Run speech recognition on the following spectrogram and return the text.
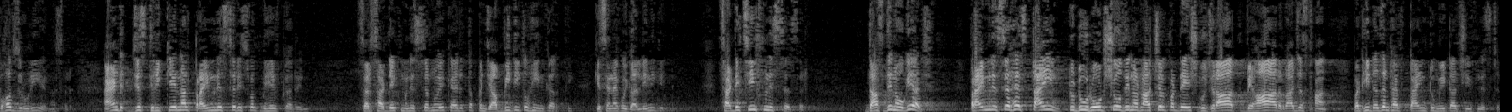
ਬਹੁਤ ਜ਼ਰੂਰੀ ਹੈ ਨਾ, ਸਰ। ਐਂਡ ਜਿਸ ਤਰੀਕੇ ਨਾਲ ਪ੍ਰਾਈਮ ਮਿਨਿਸਟਰ ਇਸ ਵਕਤ ਬਿਹੇਵ ਕਰ ਰਹੇ ਨੇ ਸਰ ਸਾਡੇ ਇੱਕ ਮਿਨਿਸਟਰ ਨੂੰ ਇਹ ਕਹਿ ਦਿੱਤਾ ਪੰਜਾਬੀ ਦੀ ਤੋਹੀਨ ਕਰਤੀ, ਕਿਸੇ ਨੇ ਕੋਈ ਗੱਲ ਹੀ ਨਹੀਂ ਕੀਤੀ। ਸਾਡੇ ਚੀਫ ਮਿਨਿਸਟਰ ਸਰ 10 ਦਿਨ ਹੋ ਗਏ ਅੱਜ। Prime minister has time to do road shows in Arunachal Pradesh Gujarat Bihar Rajasthan but he doesn't have time to meet our chief minister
